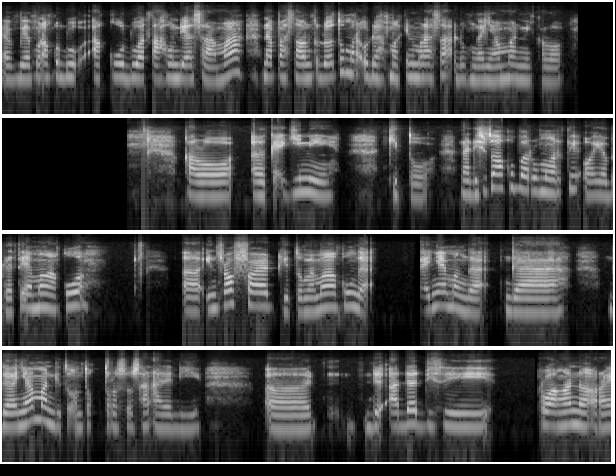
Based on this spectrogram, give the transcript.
Ya biarpun aku du aku 2 tahun di asrama, nah pas tahun kedua tuh udah makin merasa, "Aduh nggak nyaman nih kalau" kalau, uh, kayak gini, gitu. Nah di situ aku baru mengerti, oh ya berarti emang aku, uh, introvert gitu, memang aku nggak kayaknya emang nggak nggak nggak nyaman gitu untuk terus-terusan ada di, uh, ada di si ruangan dengan orang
